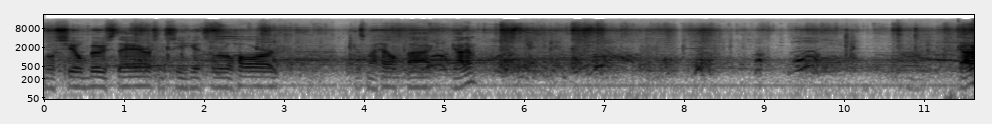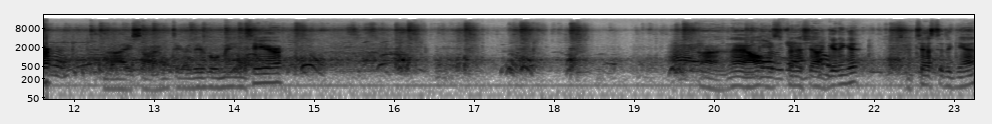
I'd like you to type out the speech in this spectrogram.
Little shield boost there since he hits a little hard. Gets my health back. Got him? Yes, I did. Got her? Sure. Nice. I'm gonna take these little minions here. Alright. Now There let's finish out getting it. Let's contest it again.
